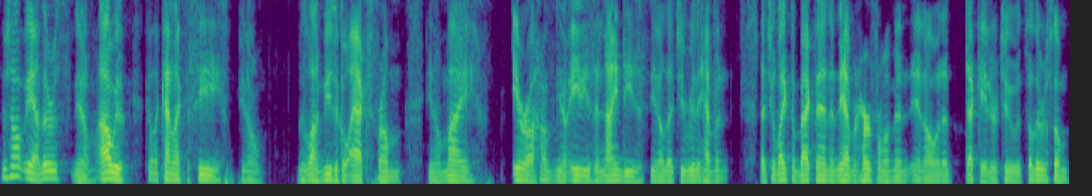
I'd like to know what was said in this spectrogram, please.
There's all yeah. There's you know I always kind of like to see you know there's a lot of musical acts from you know my era of you know 80s and 90s you know that you really haven't that you liked them back then and they haven't heard from them in you know in a decade or two and so there were some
